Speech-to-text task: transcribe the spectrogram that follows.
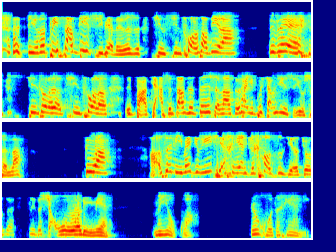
有的被上帝欺骗的，有的是信信错了上帝啦，对不对？信错了，信错了，把假神当成真神了，所以他也不相信有神了，对吧？啊，所以里面就一切黑暗，只靠自己的，就在自己的小窝窝里面，没有光，人活在黑暗里面，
